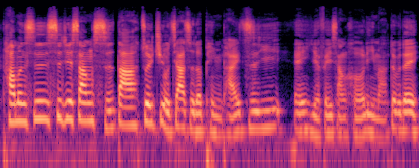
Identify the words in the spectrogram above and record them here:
他们是世界上十大最具有价值的品牌之一，诶，也非常合理嘛，对不对？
